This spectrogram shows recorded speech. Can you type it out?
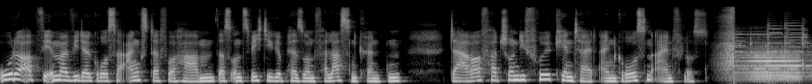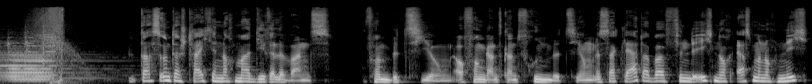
oder ob wir immer wieder große Angst davor haben, dass uns wichtige Personen verlassen könnten, darauf hat schon die frühe Kindheit einen großen Einfluss. Das unterstreiche nochmal die Relevanz von Beziehungen, auch von ganz, ganz frühen Beziehungen. Es erklärt aber, finde ich, noch erstmal noch nicht,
